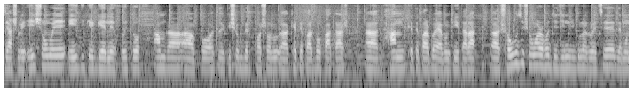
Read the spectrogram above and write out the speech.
যে আসলে এই সময়ে এই দিকে গেলে হয়তো আমরা কৃষকদের ফসল খেতে পারব পাকা ধান খেতে পারব এবং কি তারা সবুজ সমারোহ যে জিনিসগুলো রয়েছে, যেমন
